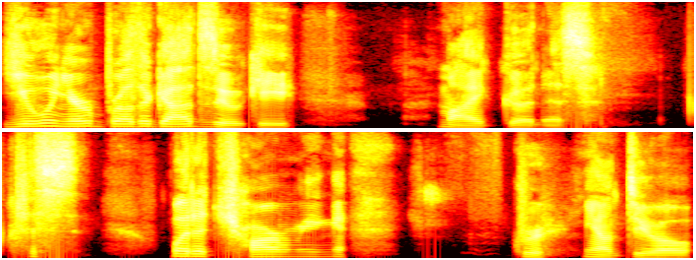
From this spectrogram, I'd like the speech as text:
You and your brother Godzooky. My goodness. What a, what a charming you know, duo.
